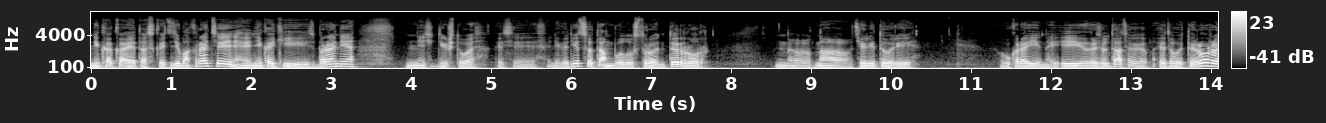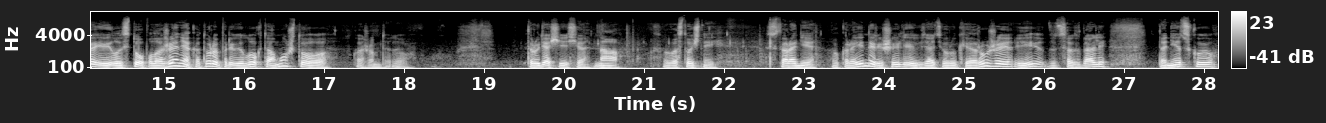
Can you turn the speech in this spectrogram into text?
никакая, так сказать, демократия, никакие избрания, ничто сказать, не годится. Там был устроен террор на территории Украины. И результатом этого террора явилось то положение, которое привело к тому, что, скажем, трудящиеся на восточной стороне Украины решили взять в руки оружие и создали Донецкую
